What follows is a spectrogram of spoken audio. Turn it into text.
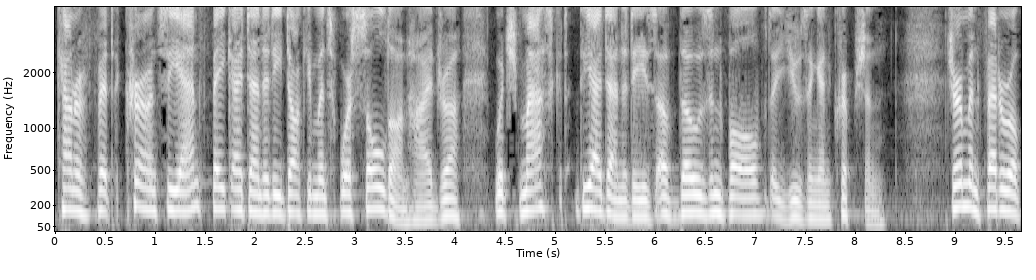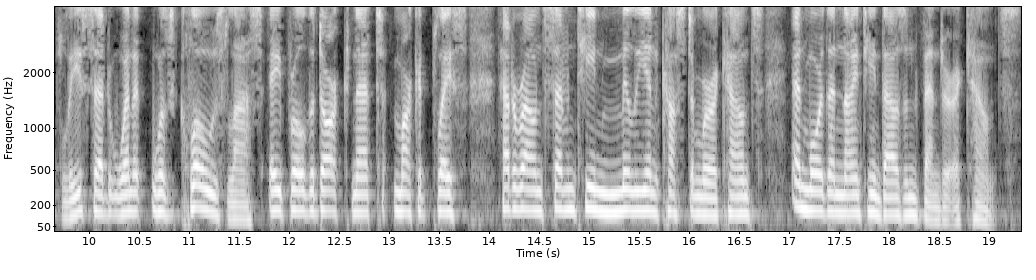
counterfeit currency, and fake identity documents were sold on Hydra, which masked the identities of those involved using encryption. German federal police said when it was closed last April, the darknet marketplace had around 17 million customer accounts and more than 19,000 vendor accounts.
